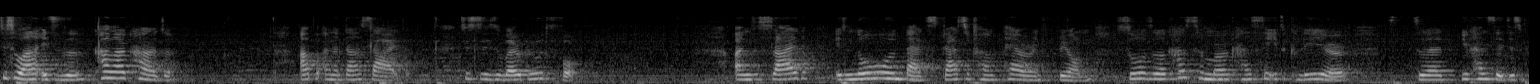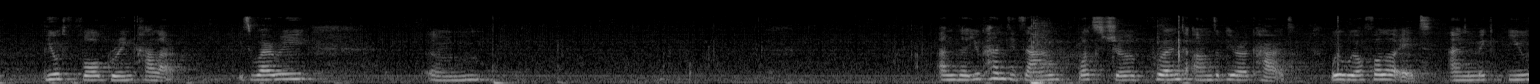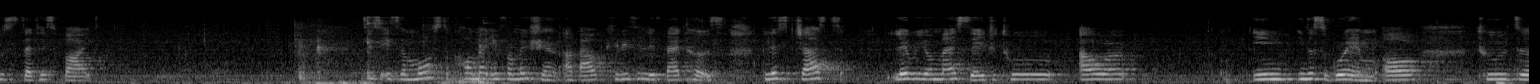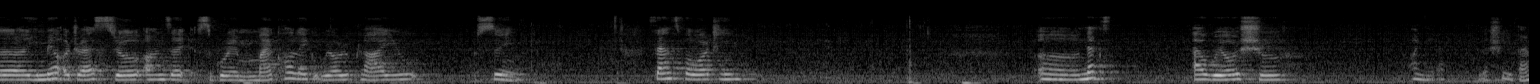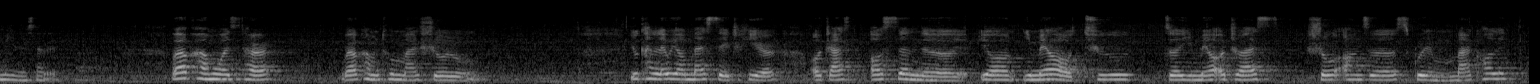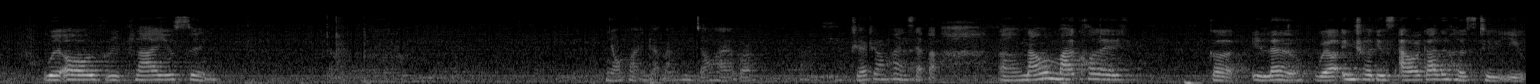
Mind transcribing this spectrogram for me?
This one is the color card, up and down side. This is very beautiful. On the side is no woven bags, just transparent film, so the customer can see it clear. That you can see this beautiful green color. It's very um, and you can design what should print on the paper card. We will follow it and make you satisfied. This is the most common information about PVC leaf hose. Please just leave your message to our in, in the screen or to the email address shown on the screen. My colleague will reply you soon. Thanks for watching. Uh, next, I will show. 换你来，你的视力反正没人现在。Welcome, visitor. Welcome to my showroom. You can leave your message here or just or send uh, your email to the email address shown on the screen. My colleague will all reply you soon. 你要换一下吧，你讲话要不然 直接这样换一下吧。Uh, now my colleague Elaine will introduce our garden hose to you.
